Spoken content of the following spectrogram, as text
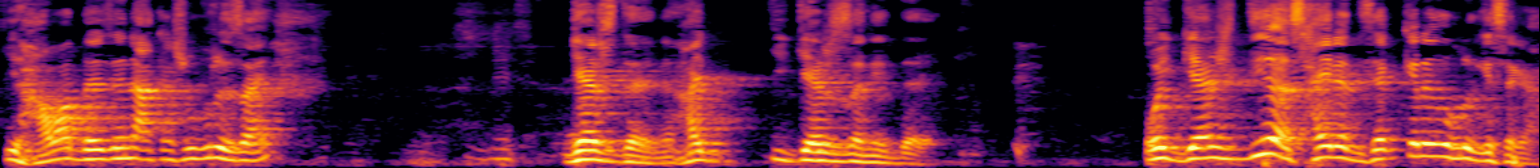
কি হাওয়া দেয় যে আকাশ উপরে যায়, গ্যাস দেয় না, হাই, কি গ্যাস জানি দেয়। ওই গ্যাস দিয়ে সাইরা দিছে, একেবারে উপরে গেছে গা।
